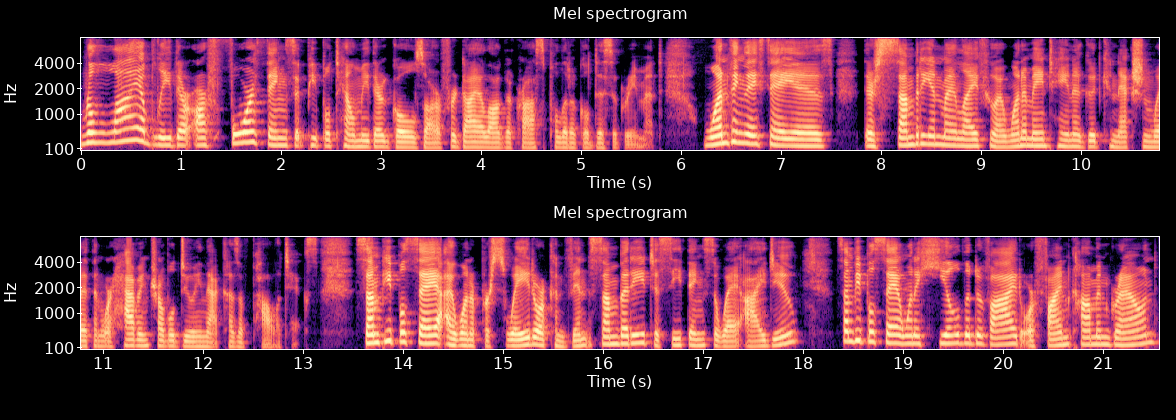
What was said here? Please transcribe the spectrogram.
reliably, there are four things that people tell me their goals are for dialogue across political disagreement. One thing they say is there's somebody in my life who I want to maintain a good connection with, and we're having trouble doing that because of politics. Some people say I want to persuade or convince somebody to see things the way I do. Some people say, I want to heal the divide or find common ground.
